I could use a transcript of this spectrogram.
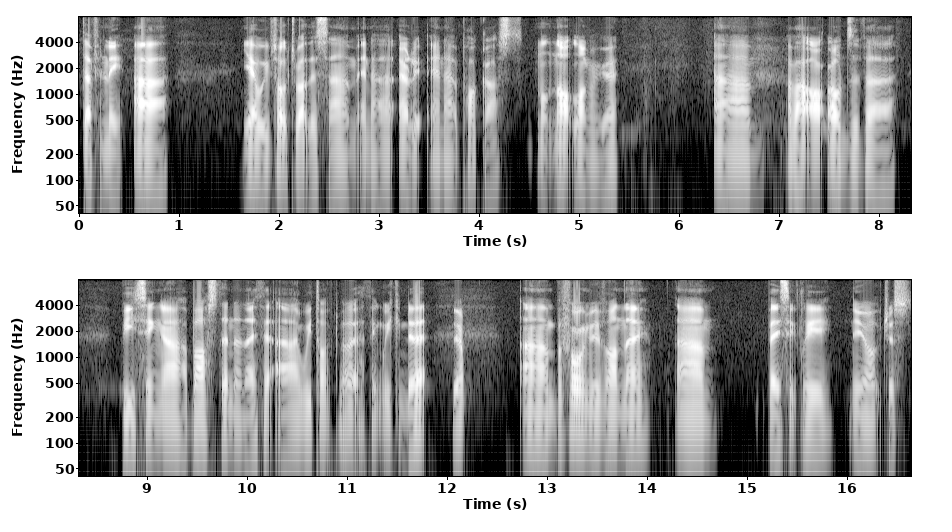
definitely. Uh yeah, we've talked about this um in a early in a podcast not not long ago. Um about our odds of uh beating uh Boston and I think uh we talked about it. I think we can do it. Yep. Um before we move on though, um basically New York just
